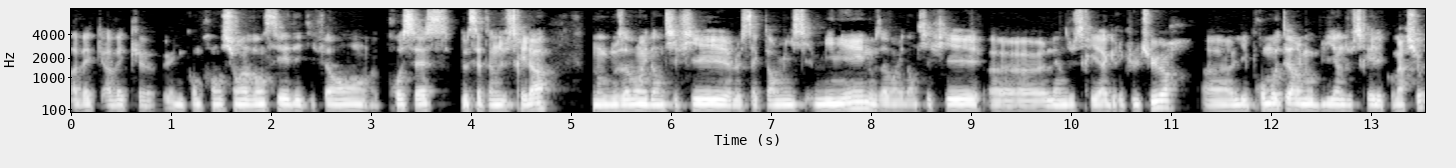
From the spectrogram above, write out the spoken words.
avec, avec une compréhension avancée des différents process de cette industrie-là. Donc nous avons identifié le secteur minier, nous avons identifié euh, l'industrie agriculture, euh, les promoteurs immobiliers industriels et commerciaux,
